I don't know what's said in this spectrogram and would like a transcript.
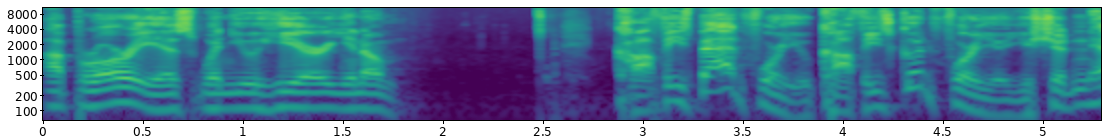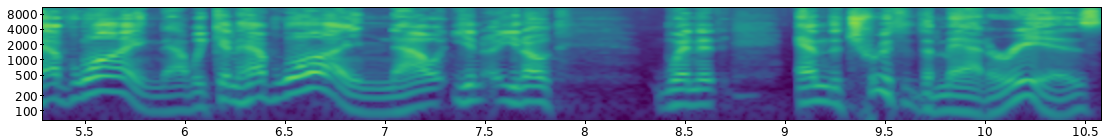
uproarious when you hear, you know, coffee's bad for you. Coffee's good for you. You shouldn't have wine. Now we can have wine. Now, you know, you know, when it and the truth of the matter is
